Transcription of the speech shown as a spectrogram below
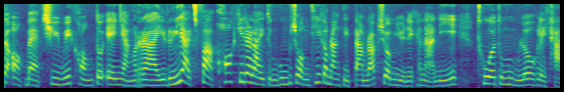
จะออกแบบชีวิตของตัวเองอย่างไร หรืออยากจะฝากข้อคิดอะไรถึงคุณผู้ชมที่กำลังติดตามรับชมอยู่ในขณะนี้ทั่วทุกมุมโลกเลยค่ะ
